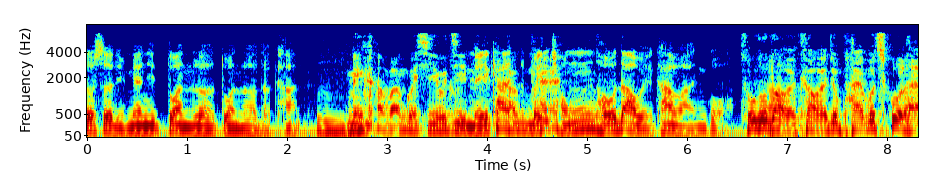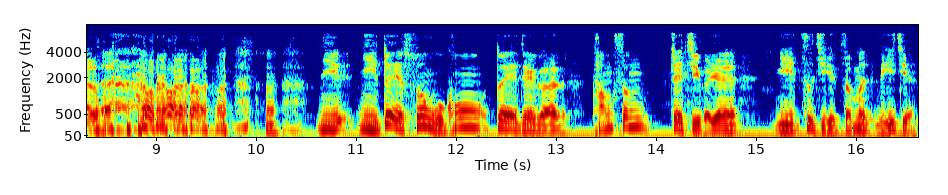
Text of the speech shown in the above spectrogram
都是里面一段落段落的看，嗯，没看完过《西游记》，没看，没从头到尾看完过，从头到尾看完就拍不出来了。你你对孙悟空、对这个唐僧这几个人，你自己怎么理解？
